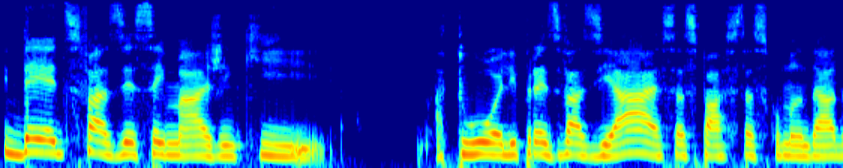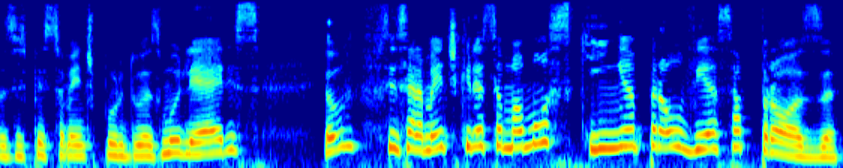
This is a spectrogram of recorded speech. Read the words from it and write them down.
Ideia é desfazer essa imagem que atuou ali para esvaziar essas pastas comandadas especialmente por duas mulheres. Eu, sinceramente, queria ser uma mosquinha para ouvir essa prosa.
